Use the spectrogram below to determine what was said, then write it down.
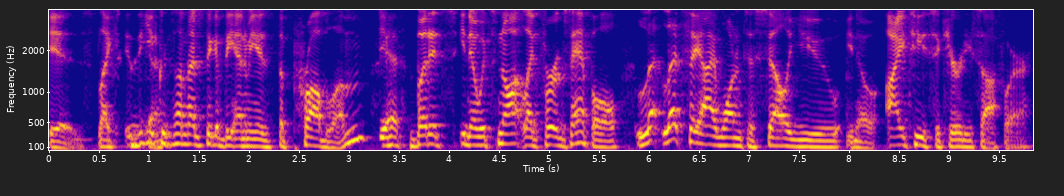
is. Like okay. you can sometimes think of the enemy as the problem. Yeah. But it's you know it's not like for example, let let's say I wanted to sell you you know IT security software.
